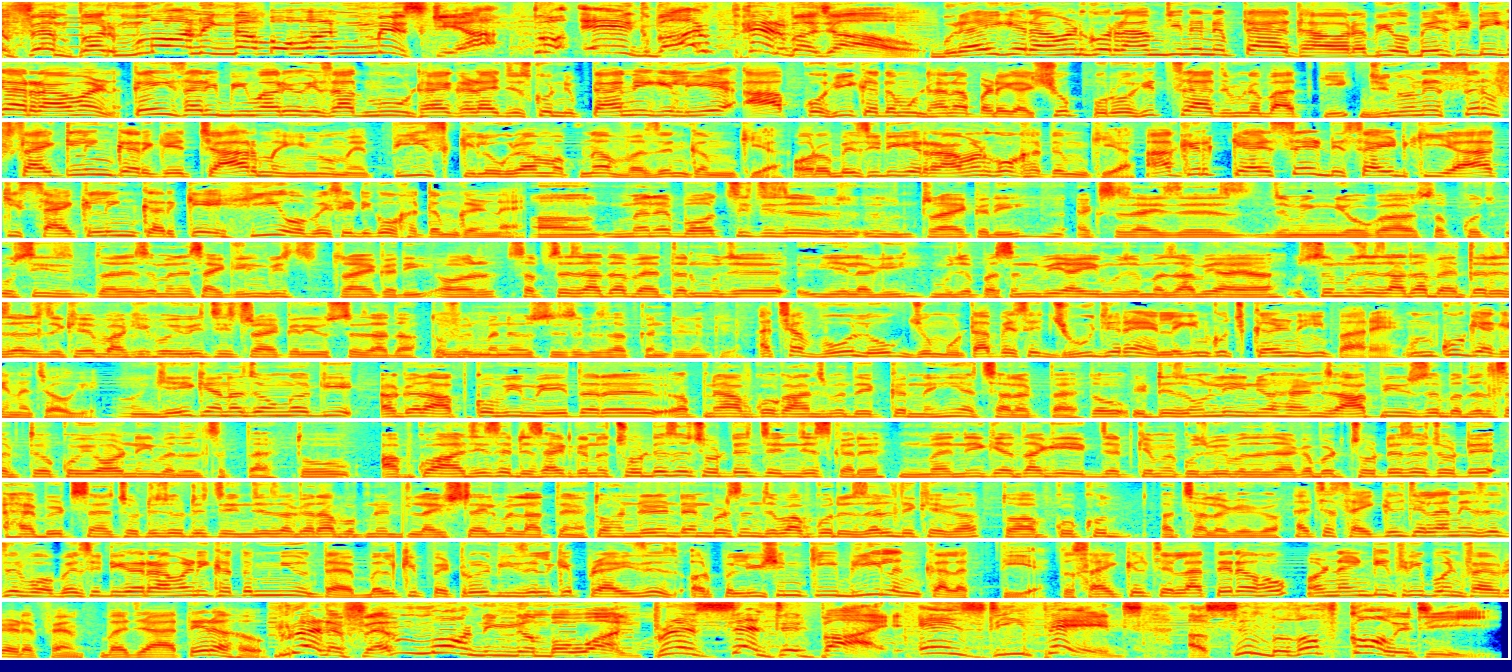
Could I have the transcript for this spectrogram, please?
F पर morning number one miss किया तो एक बार फिर बजाओ। बुराई के रावण को राम जी ने निपटाया था और अभी ओबेसिटी का रावण कई सारी बीमारियों के साथ मुँह उठाए खड़ा है जिसको निपटाने के लिए आपको ही कदम उठाना पड़ेगा। शुभ पुरोहित से आज हमने बात की जिन्होंने सिर्फ़ साइकिलिंग करके चार महीनों में तीस किलोग्राम अपना वज़न कम किया और ओबेसिटी के रावण को खत्म किया। आखिर कैसे डिसाइड किया कि साइकिलिंग करके ही ओबेसिटी को खत्म करना है? आ, मैंने बहुत सी चीज़ें ट्राई करी एक्सरसाइजेज जिमिंग योगा सब कुछ उसी तरह से मैंने साइकिलिंग भी ट्राई करी और सबसे ज़्यादा बेहतर मुझे ये लगी मुझे पसंद भी आई मुझे मज़ा भी आया। उससे मुझे ज़्यादा बेहतर रिज़ल्ट दिखे बाकी कोई भी चीज़ ट्राई करी उससे ज़्यादा। तो फिर मैंने उसी के साथ कंटिन्यू किया। अच्छा वो लोग जो मोटापे से जूझ रहे हैं लेकिन कुछ कर नहीं पा रहे उनको क्या कहना चाहोगे? यही कहना चाहूँगा कि अगर आपको भी मेरी तरह अपने आप को कांच में देखकर नहीं अच्छा लगता है तो it is only in your hands आप ही उसे बदल सकते हो कोई और नहीं बदल सकता है। तो आपको आज ही से डिसाइड करना छोटे से छोटे चेंजेस करें। मैं नहीं कहता कि एक झटके में कुछ भी बदल जाएगा बट छोटे से छोटे हैबिट्स हैं छोटे छोटे चेंजेस अगर आप अपने लाइफस्टाइल में लाते हैं तो हंड्रेड एंड टेन परसेंट जब आपको रिज़ल्ट दिखेगा तो आपको खुद अच्छा लगेगा। अच्छा साइकिल चलाने से सिर्फ़ ओबेसिटी का रावण ही खत्म नहीं होता है बल्कि पेट्रोल डीजल के प्राइसेस और पोल्यूशन की भी लंका लगती है। तो साइकिल चलाते रहो और 93.5 रेड एफएम बजाते रहो। Red FM morning number one presented by H D paints a symbol of quality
